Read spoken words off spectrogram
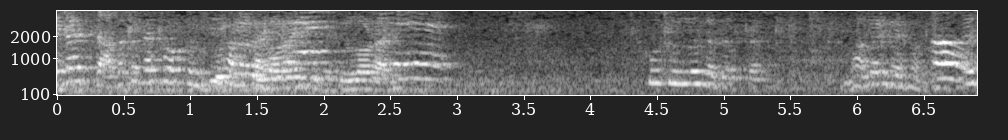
এটা চাদরটা দেখো সত্যি ভালো লাগে। লড়াই খুব সুন্দর চাদরটা। ভালোই দেখো। এই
